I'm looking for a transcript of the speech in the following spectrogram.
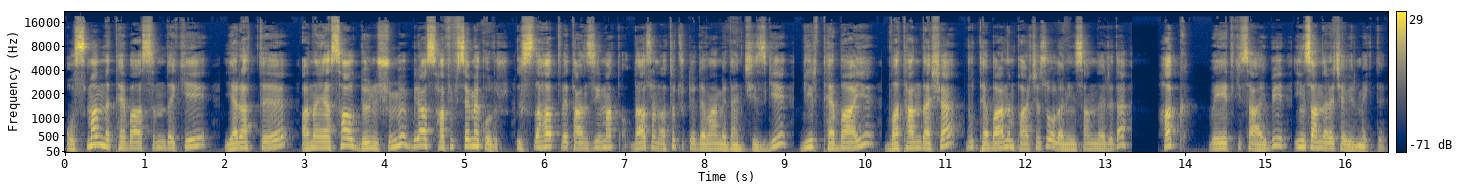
Osmanlı tebaasındaki yarattığı anayasal dönüşümü biraz hafifsemek olur. Islahat ve tanzimat daha sonra Atatürk'le devam eden çizgi bir tebaayı vatandaşa bu tebaanın parçası olan insanları da hak ve yetki sahibi insanlara çevirmekti.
